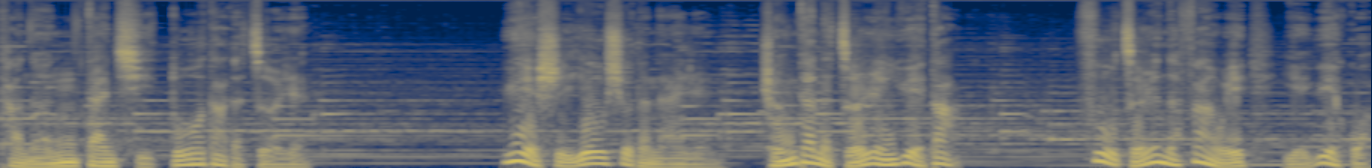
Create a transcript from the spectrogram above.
他能担起多大的责任。越是优秀的男人，承担的责任越大，负责任的范围也越广。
